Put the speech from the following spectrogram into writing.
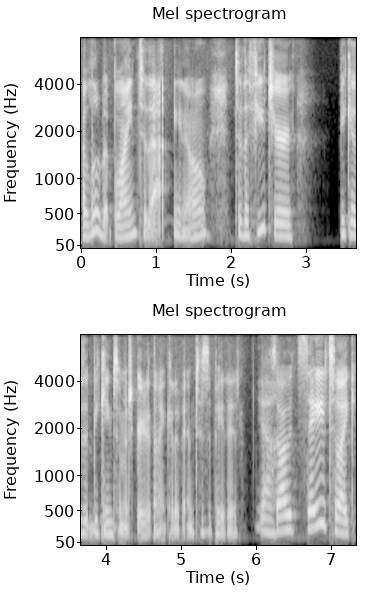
a little bit blind to that, you know, to the future because it became so much greater than I could have anticipated. Yeah. So I would say to like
